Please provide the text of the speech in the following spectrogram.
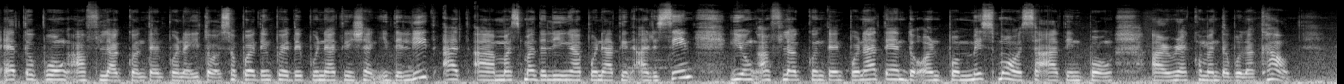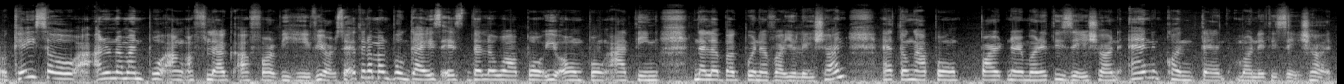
ito pong uh, flag content po na ito. So pwedeng pwede po natin siyang i-delete at uh, mas madali nga po natin alisin yung uh, flag content po natin doon po mismo sa atin pong uh, recommendable account. Okay, so uh, ano naman po ang uh, flag uh, for behavior? So ito naman po guys is dalawa po yung pong ating nalabag po na violation. Ito nga pong partner monetization and content monetization.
